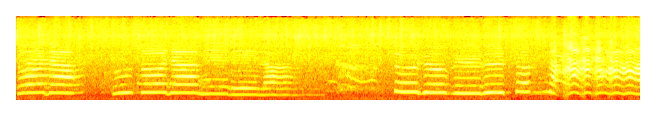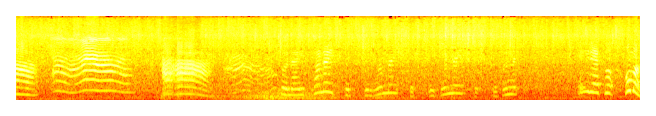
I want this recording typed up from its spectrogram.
সোজা তু সোজা মেরে লা। সোজা মেরে চন্না শোনাই শোনাই ছোট্ট শোনাই এই দেখো ওমা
